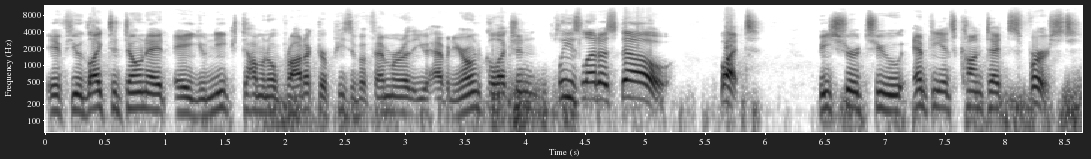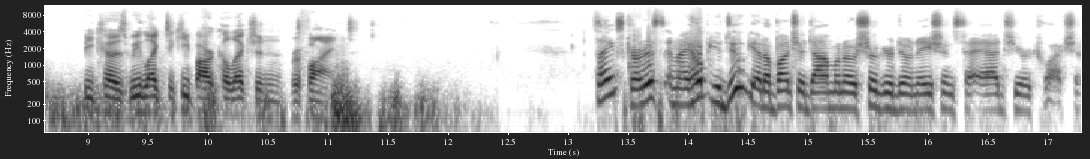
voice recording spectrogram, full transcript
if you'd like to donate a unique Domino product or piece of ephemera that you have in your own collection, please let us know. But be sure to empty its contents first because we like to keep our collection refined. Thanks, Curtis, and I hope you do get a bunch of Domino Sugar donations to add to your collection.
